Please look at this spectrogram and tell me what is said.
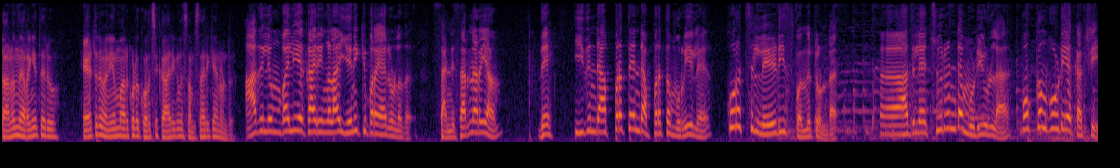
താനൊന്ന് ഇറങ്ങി തരുമോ ഏട്ടനും അനിയന്മാർക്കൂടെ കുറച്ച് കാര്യങ്ങൾ സംസാരിക്കാനുണ്ട്. അതിലും വലിയ കാര്യങ്ങളായി എനിക്ക് പറയാനുള്ളത്. സണ്ണി സാറിന് അറിയാം ദേ ഇതിന്റെ അപ്പുറത്തെ അപ്പുറത്തെ മുറിയിൽ കുറച്ച് ലേഡീസ് വന്നിട്ടുണ്ട്. അതിലെ ചുരുണ്ട മുടിയുള്ള പൊക്കം കൂടിയ കക്ഷി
